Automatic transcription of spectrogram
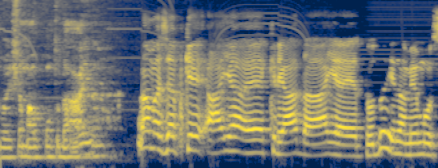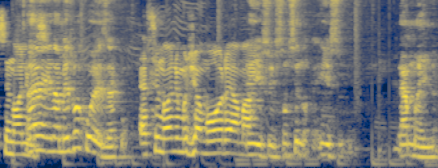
vai chamar O Conto da Aya. né? Não, mas é porque Aya é criada, Aya é tudo aí na mesmo sinônimo. É, e na mesma coisa. É sinônimo de amor, é É amar. isso, isso, são sino- isso. É a mãe, né?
